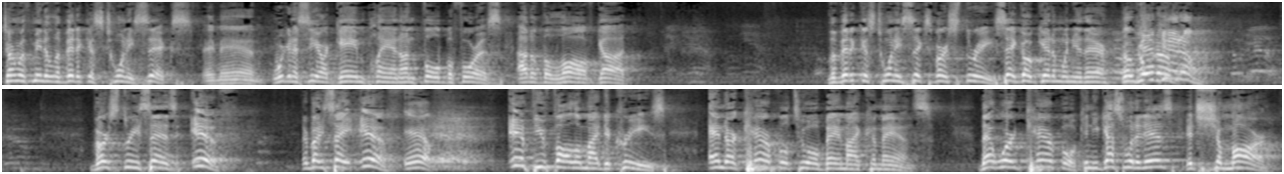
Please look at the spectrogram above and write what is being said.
Turn with me to Leviticus 26. Amen. We're going to see our game plan unfold before us out of the law of God. Leviticus 26, verse 3. Say, go get them when you're there. Go Go get 'em. get him. Verse 3 says, if. Everybody say, if. If. If you follow my decrees and are careful to obey my commands. That word careful, can you guess what it is? It's shamar.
